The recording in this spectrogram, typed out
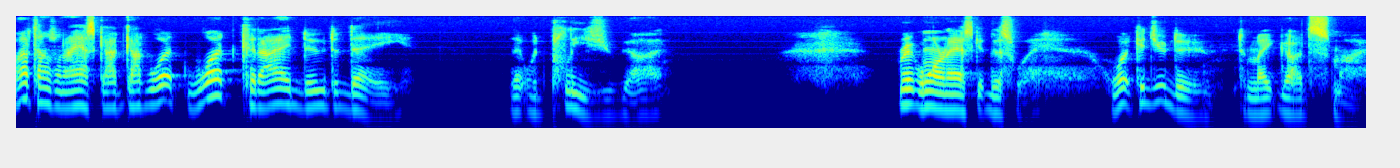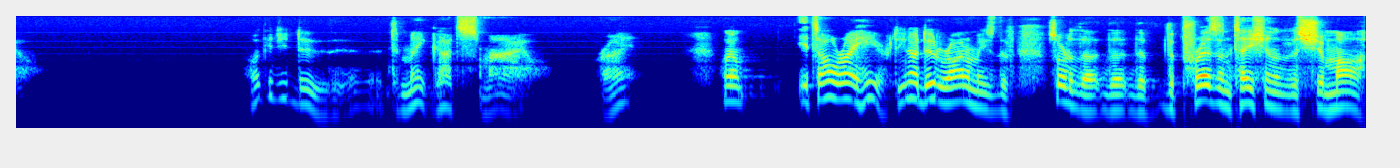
A lot of times when I ask God, God, what, what could I do today that would please you, God? Rick Warren asked it this way What could you do to make God smile? What could you do to make God smile? right? Well, it's all right here. Do you know Deuteronomy is the sort of the, the, the, the presentation of the Shema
